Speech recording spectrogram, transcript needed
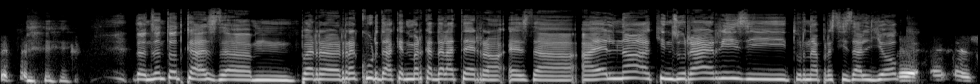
doncs en tot cas, um, per recordar, aquest Mercat de la Terra és a, a Elna, a quins horaris i tornar a precisar el lloc? Eh, eh és,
